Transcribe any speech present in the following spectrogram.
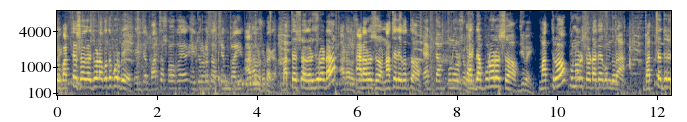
তো বাচ্চা সহকারে জোড়া কত পড়বে? এই যে বাচ্চা সহকারে এই জোড়াটা চাচ্ছি আমি ভাই আঠারোশো টাকা। বাচ্চা সহকারে জোড়াটা? 1800 আঠারোশো। নাচলে কত? একদম 1500 একদম 1500 জি ভাই। মাত্র 1500 টাকায় বন্ধুরা বাচ্চা দূরে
